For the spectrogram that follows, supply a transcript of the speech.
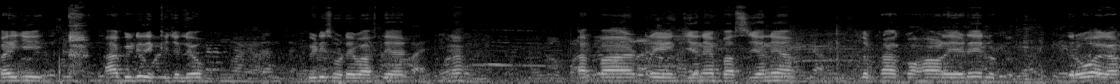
ਬਾਈ ਜੀ, ਆਹ ਵੀਡੀਓ ਦੇਖੀ ਚੱਲਿਓ। ਵੀਡੀਓ ਛੋਟੇ ਵਾਸਤੇ ਹੈ, ਹਨਾ? ਆਪਾਂ ਟ੍ਰੇਨ 'ਚ ਜਾਂਦੇ ਹਾਂ ਬੱਸ 'ਚ ਜਾਂਦੇ ਆ ਲੁੱਟਾਂ ਕੋਹਾਂ ਵਾਲੇ ਜਿਹੜੇ ਲੁੱਟ ਗਰੋਹ ਹੈਗਾ,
